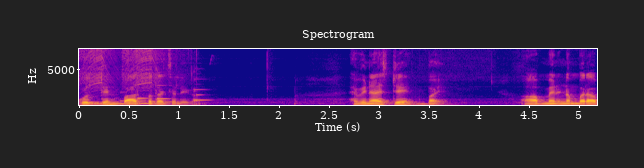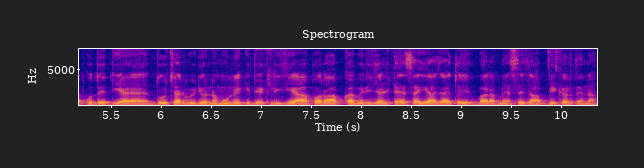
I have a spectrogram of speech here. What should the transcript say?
कुछ दिन बाद पता चलेगा। हैवी नाइस डे बाय आप, मैंने नंबर आपको दे दिया है, दो चार वीडियो नमूने की देख लीजिए आप, और आपका भी रिज़ल्ट ऐसा ही आ जाए तो एक बार आप मैसेज आप भी कर देना,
